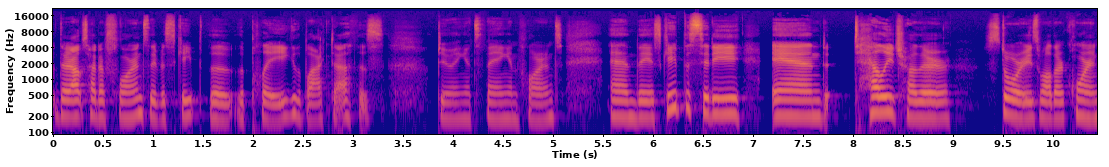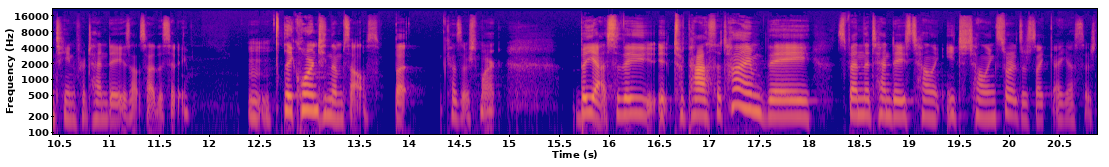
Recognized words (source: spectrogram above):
they're outside of Florence. They've escaped the the plague. The black death is doing its thing in Florence. And they escape the city and tell each other stories while they're quarantined for 10 days outside the city. Mm. they quarantine themselves but because they're smart. But yeah so they to pass the time they spend the 10 days telling each telling stories. There's like i guess there's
